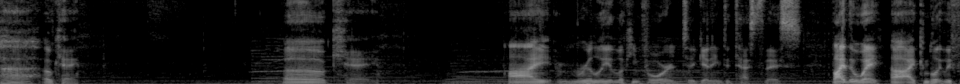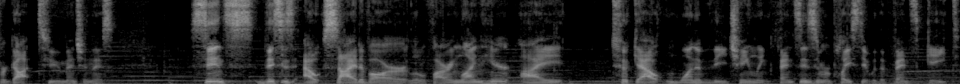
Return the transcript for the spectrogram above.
okay. Okay. I am really looking forward to getting to test this. By the way, uh, I completely forgot to mention this. Since this is outside of our little firing line here, I took out one of the chain link fences and replaced it with a fence gate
